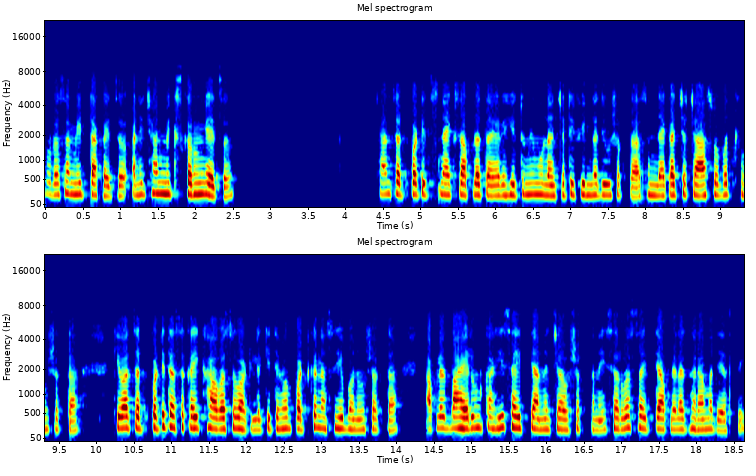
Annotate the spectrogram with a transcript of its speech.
थोडंसं मीठ टाकायचं आणि छान मिक्स करून घ्यायचं. छान चटपटीत स्नॅक्स आपलं तयार आहे. हे तुम्ही मुलांच्या टिफिनला देऊ शकता. संध्याकाळच्या चहासोबत खाऊ शकता किंवा चटपटीत असं काही खावंसं वाटलं, की तेव्हा पटकन असं हे बनवू शकता. आपल्याला बाहेरून काही साहित्य आणायची आवश्यकता नाही. सर्व साहित्य आपल्याला घरामध्ये असते.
